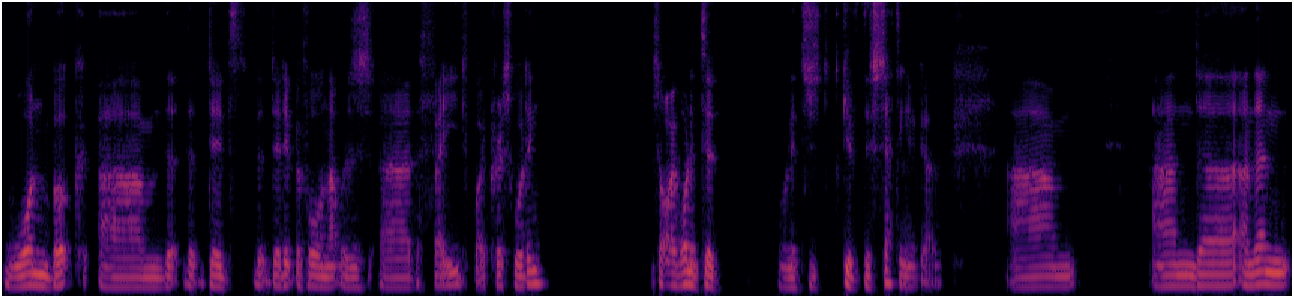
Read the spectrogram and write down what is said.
one book um, that that did that did it before, and that was uh, The Fade by Chris Wooding. So I wanted to I wanted to just give this setting a go. Um, and uh, and then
